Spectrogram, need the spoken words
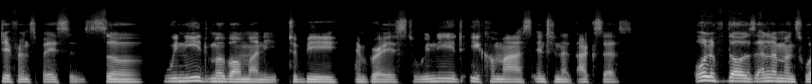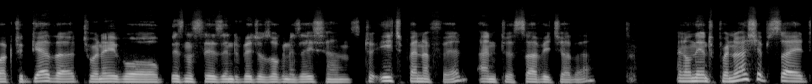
different spaces. So we need mobile money to be embraced. We need e-commerce, internet access. All of those elements work together to enable businesses, individuals, organizations to each benefit and to serve each other. And on the entrepreneurship side,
